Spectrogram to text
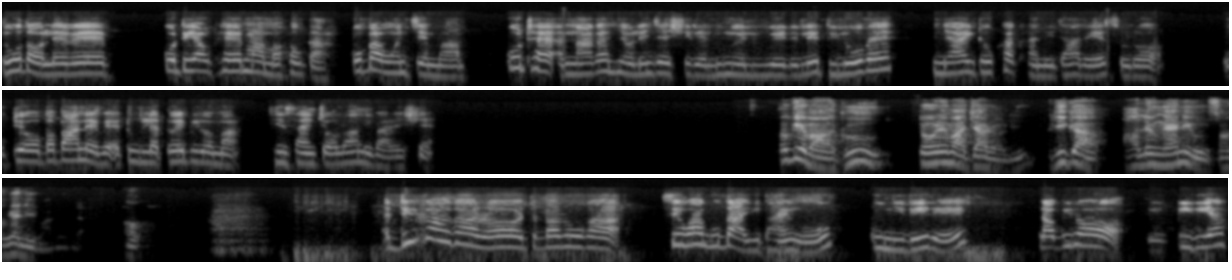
သို့တော်လည်းပဲကိုတယောက်တည်းမှမဟုတ်တာကိုပတ်ဝန်းကျင်မှာကိုထက်အနာဂတ်မျှော်လင့်ချက်ရှိတဲ့လူငယ်လူငယ်တွေလည်းဒီလိုပဲအများကြီးဒုက္ခခံနေကြတယ်ဆိုတော့ဟိုပျော်ပပနဲ့ပဲအတူလက်တွဲပြီးတော့မှရင်ဆိုင်ကြော်လွှားနေပါတယ်ရှင် ဟုတ်ကဲ့ပါအခုတိုးထဲမှာကြတော့လေအဓိကဘာလုပ်ငန်းတွေကိုဆောင်ရွက်နေပါလဲဗျဟုတ်အဓိကကတော့ကျမတို့ကစေဝကုသရေးဘိုင်းကိုကူညီပေးတယ်နောက်ပြီးတော့ဒီ PDF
